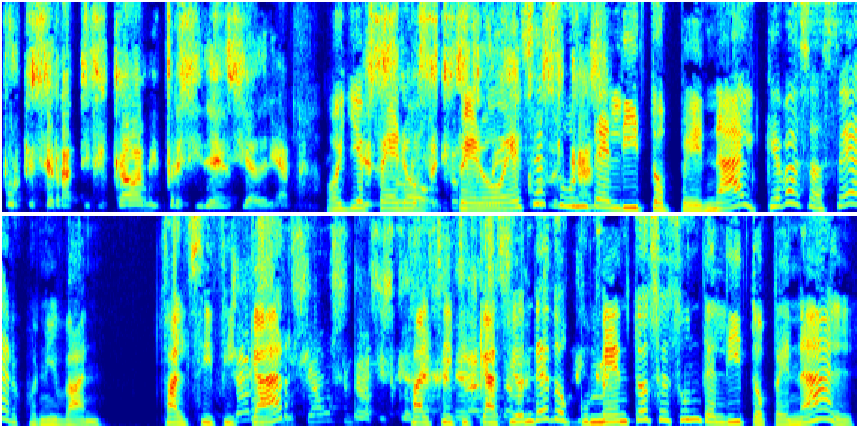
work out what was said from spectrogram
porque se ratificaba mi presidencia, Adriana. Oye, pero, pero ese es un delito penal. ¿Qué vas a hacer, Juan Iván? ¿Falsificar? Falsificación de, de documentos es un delito penal.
